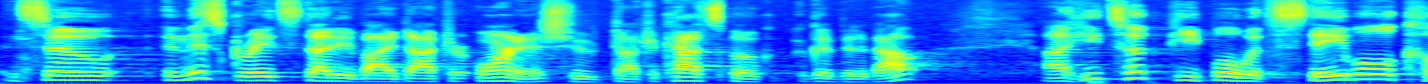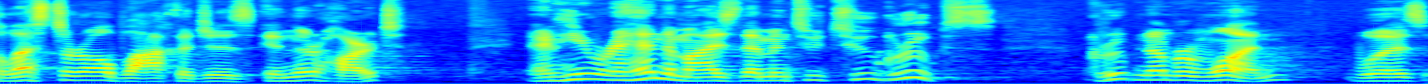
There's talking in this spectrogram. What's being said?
And so, in this great study by Dr. Ornish, who Dr. Katz spoke a good bit about, uh, he took people with stable cholesterol blockages in their heart and he randomized them into two groups. Group number one was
